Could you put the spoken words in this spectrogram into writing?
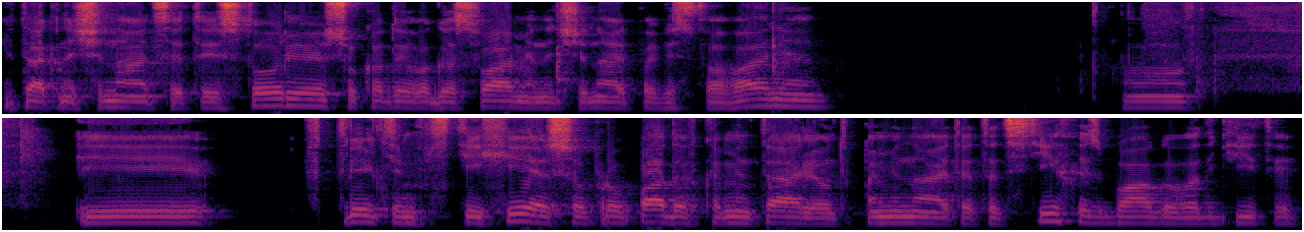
Итак, начинается эта история. Шукадева Госвами начинает повествование. Вот. И в третьем стихе Шапрупада в комментарии он упоминает этот стих из Бхагавадгиты,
